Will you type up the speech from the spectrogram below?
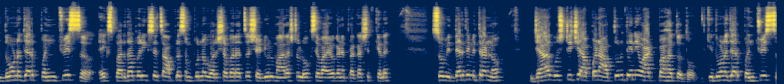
दोन हजार पंचवीस एक स्पर्धा परीक्षेचं आपलं संपूर्ण वर्षभराचं शेड्यूल महाराष्ट्र लोकसेवा आयोगाने प्रकाशित केलंय. सो विद्यार्थी मित्रांनो ज्या गोष्टीची आपण आतुरतेने वाट पाहत होतो की दोन हजार पंचवीस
